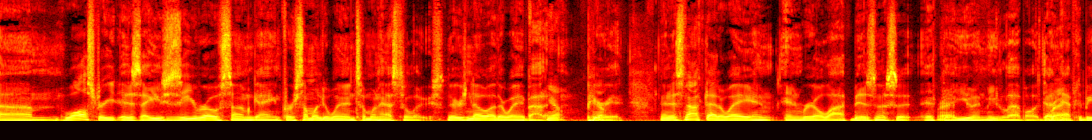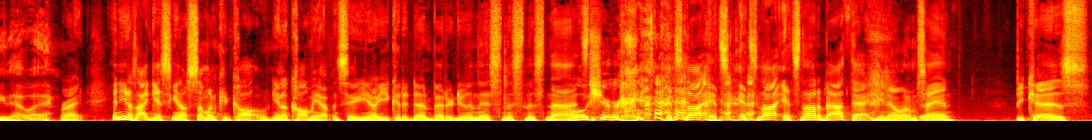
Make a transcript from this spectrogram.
um, Wall Street is a zero sum game. For someone to win, someone has to lose. There's no other way about it. Yeah. Period. And it's not that way in, in real life business at, at the you and me level. It doesn't Right. have to be that way. Right. And you know, I guess you know someone could call you know call me up and say, you know, you could have done better doing this and this and this. Nah, Oh, sure. it's not. It's it's not. It's not about that. You know what I'm saying? Because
